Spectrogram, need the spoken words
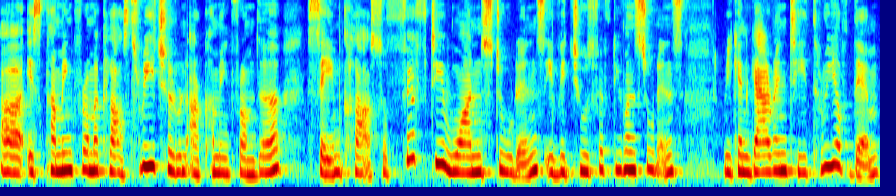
uh, is coming from a class. Three children are coming from the same class. So 51 students, if we choose 51 students, we can guarantee three of them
